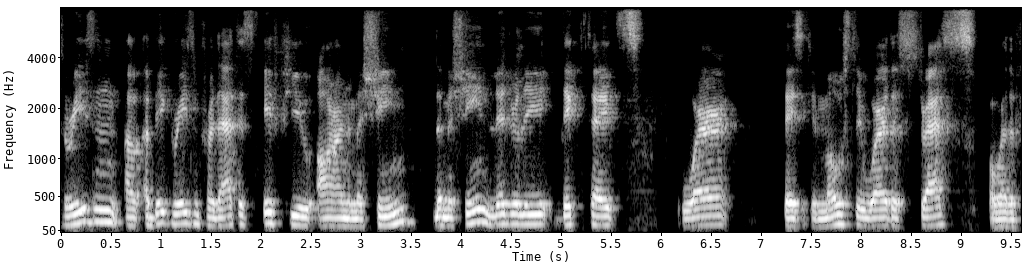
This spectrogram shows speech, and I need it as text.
the reason, a, a big reason for that is if you are on a machine, the machine literally dictates where, basically, mostly where the stress or where the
